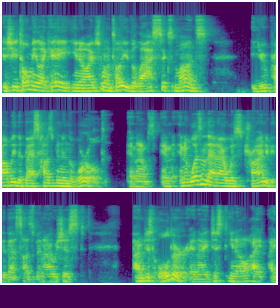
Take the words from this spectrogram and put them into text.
is she told me like, Hey, you know, I just want to tell you the last six months, you're probably the best husband in the world. And I was, and, and it wasn't that I was trying to be the best husband. I was just, I'm just older and I just, you know, I, I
